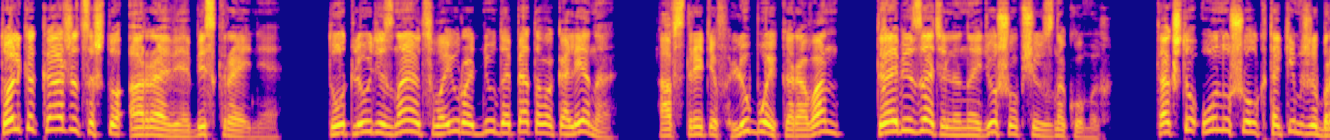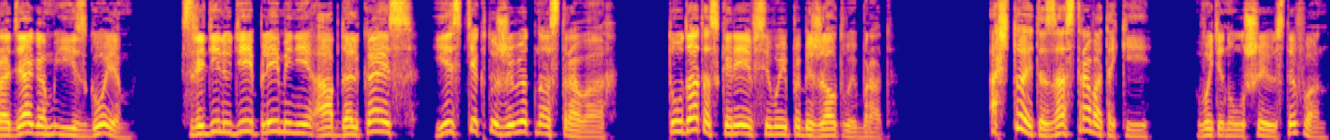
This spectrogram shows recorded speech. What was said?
Только кажется, что Аравия бескрайняя. Тут люди знают свою родню до пятого колена, а встретив любой караван, ты обязательно найдешь общих знакомых. Так что он ушел к таким же бродягам и изгоям. Среди людей племени Абдалькайс есть те, кто живет на островах. Туда-то, скорее всего, и побежал твой брат. — А что это за острова такие? — вытянул шею Стефан.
